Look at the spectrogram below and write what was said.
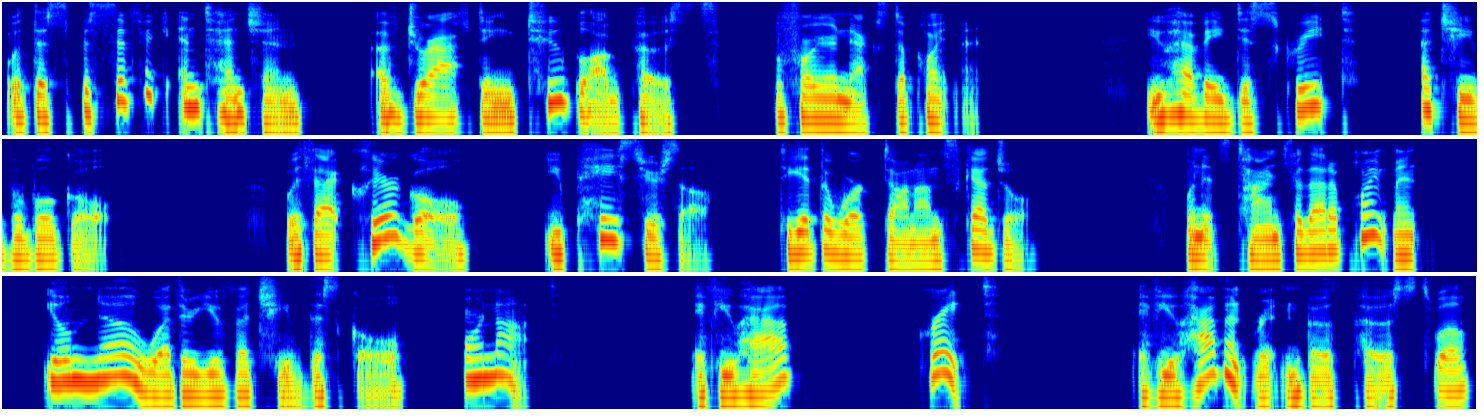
with the specific intention of drafting two blog posts before your next appointment you have a discrete, achievable goal. With that clear goal, you pace yourself to get the work done on schedule. When it's time for that appointment, you'll know whether you've achieved this goal or not. If you have, great. If you haven't written both posts, well,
